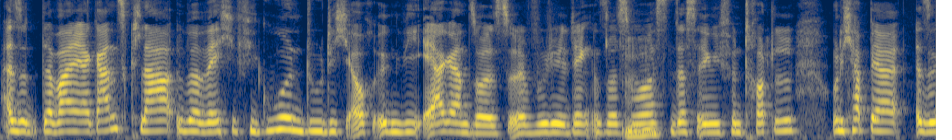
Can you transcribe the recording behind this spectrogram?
also da war ja ganz klar, über welche Figuren du dich auch irgendwie ärgern sollst oder wo du dir denken sollst, mhm. was ist denn das irgendwie für ein Trottel? Und ich habe ja, also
